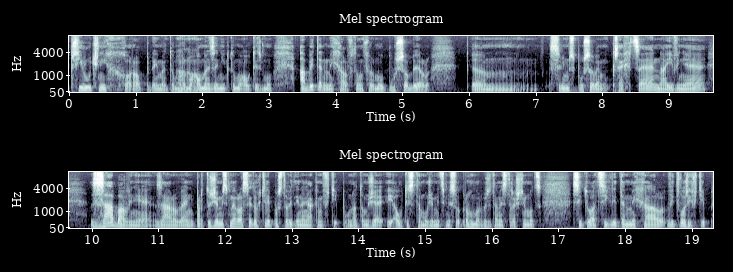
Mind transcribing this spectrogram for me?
přílučných chorob, dejme tomu, ano. nebo omezení k tomu autismu, aby ten Michal v tom filmu působil um, svým způsobem křehce, naivně, zábavně zároveň, protože my jsme vlastně to chtěli postavit i na nějakém vtipu, na tom, že i autista může mít smysl pro humor, protože tam je strašně moc situací, kdy ten Michal vytvoří vtip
